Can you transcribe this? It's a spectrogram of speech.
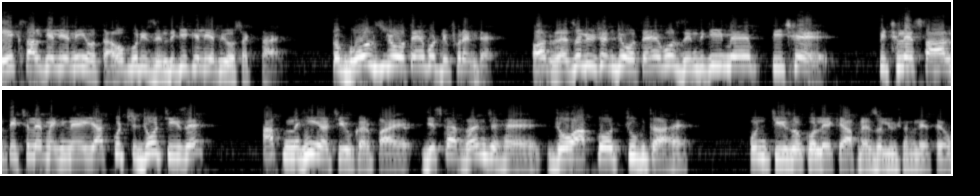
एक साल के लिए नहीं होता, वो पूरी ज़िंदगी के लिए भी हो सकता है। तो गोल्स जो होते हैं वो डिफरेंट है। और रेजोल्यूशन जो होते हैं वो ज़िंदगी में पीछे, पिछले साल, पिछले महीने या कुछ जो चीज़ें आप नहीं अचीव कर पाए, जिसका रंज है, जो आपको चुभता है, उन चीज़ों को लेके आप रेजोल्यूशन लेते हो।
